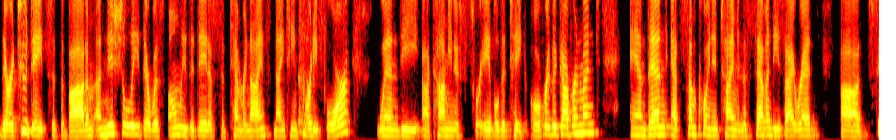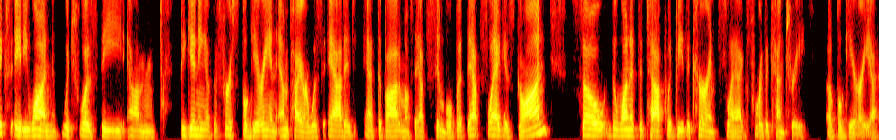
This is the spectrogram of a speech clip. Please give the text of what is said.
there are two dates at the bottom. Initially, there was only the date of September 9th, 1944, when the uh, communists were able to take over the government. And then at some point in time in the 70s, I read uh, 681, which was the um, beginning of the first Bulgarian Empire, was added at the bottom of that symbol. But that flag is gone. So the one at the top would be the current flag for the country of Bulgaria.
